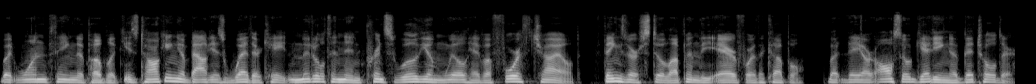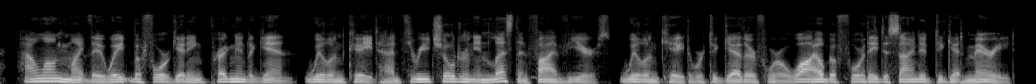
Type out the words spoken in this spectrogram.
but one thing the public is talking about is whether Kate Middleton and Prince William will have a fourth child. Things are still up in the air for the couple but they are also getting a bit older. How long might they wait before getting pregnant again? Will and Kate had three children in less than five years. Will and Kate were together for a while before they decided to get married.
